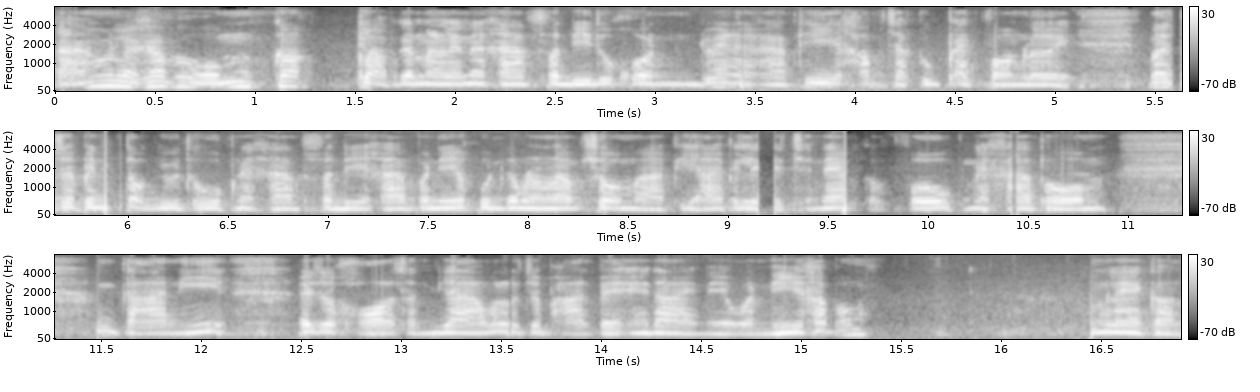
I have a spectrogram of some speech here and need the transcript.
เอาละครับผมก็กลับกันมาแล้วนะครับ สวัสดีทุกคนด้วยนะครับ ที่เข้ามาจากทุกแพลตฟอร์มเลยมันจะเป็นตอก YouTube นะครับ สวัสดีครับ วันนี้คุณกำลังรับชมมา PI Play Channel กับโฟกนะครับผมซึ่งตานี้เราจะขอสัญญาว่าเราจะผ่านไปให้ได้ในวันนี้ครับผมเริ่มแรกก่อน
